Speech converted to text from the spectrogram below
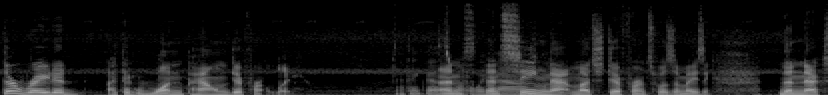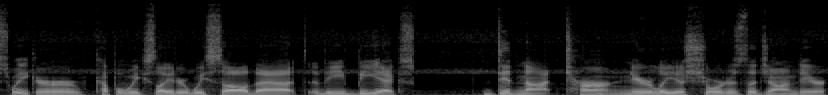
they're rated, I think, one pound differently. I think that's and, what we and found. seeing that much difference was amazing. The next week or a couple weeks later, we saw that the BX did not turn nearly as short as the John Deere.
